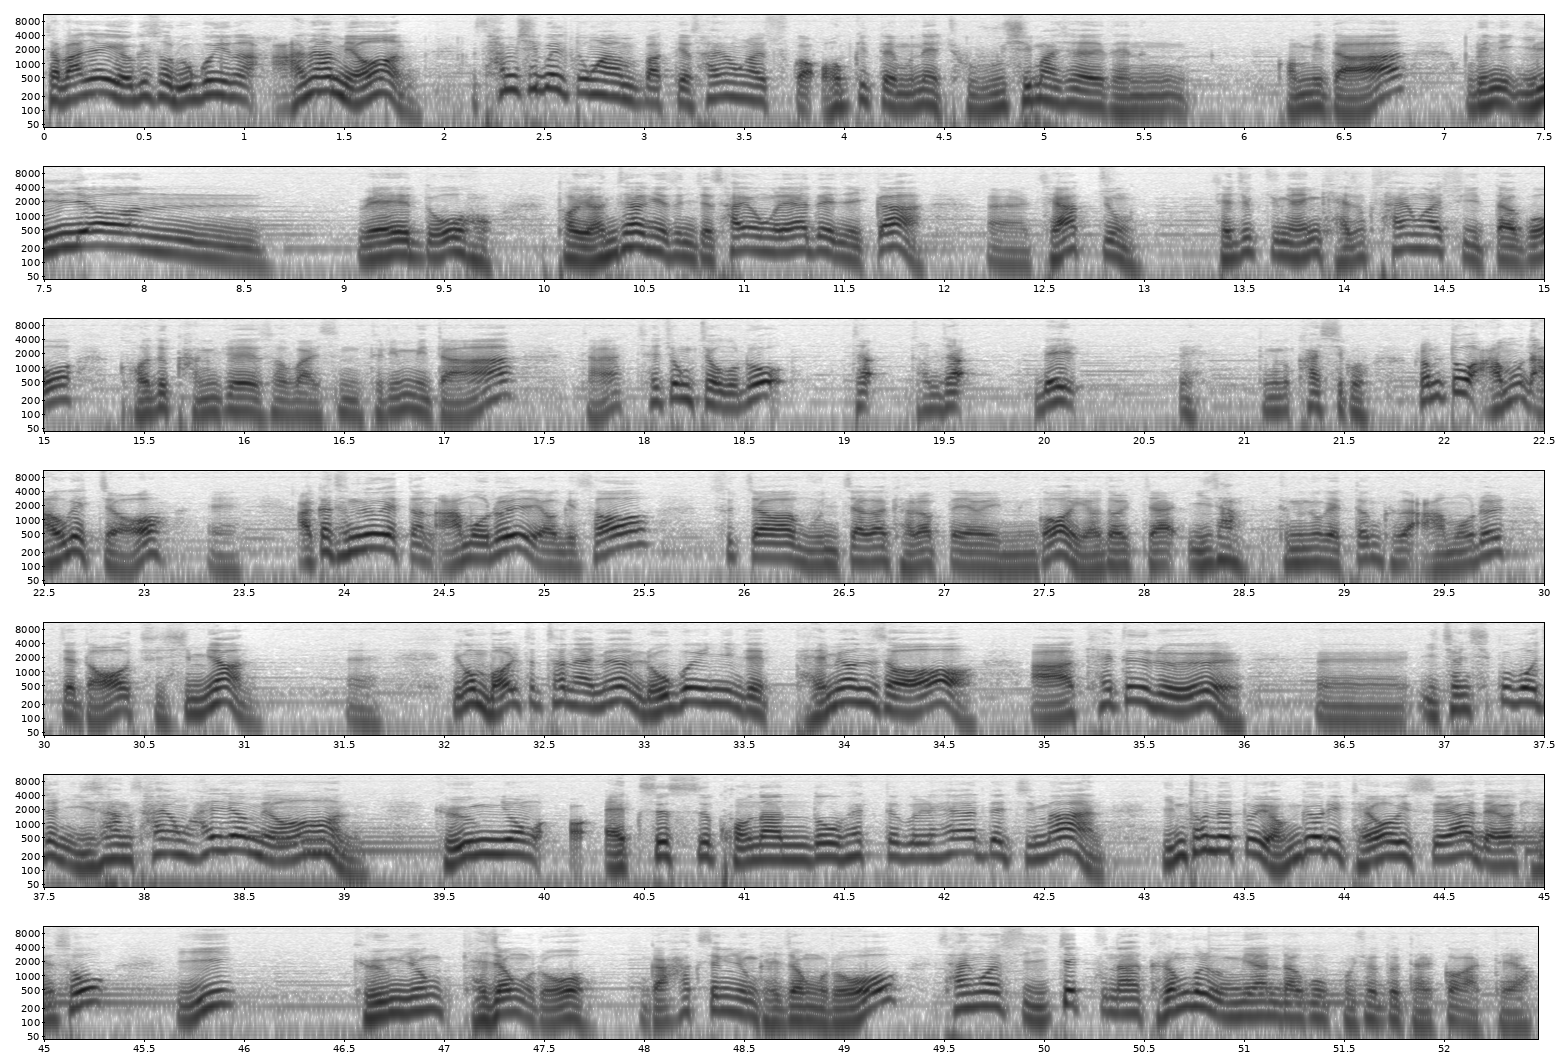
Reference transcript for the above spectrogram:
자 만약에 여기서 로그인을 안 하면 30일 동안밖에 사용할 수가 없기 때문에 조심하셔야 되는 겁니다. 우리는 1년 외에도 더 연장해서 이제 사용을 해야 되니까 에, 재학 중, 재직 중엔 계속 사용할 수 있다고 거듭 강조해서 말씀드립니다. 자, 최종적으로 자 전자 메일 네, 등록하시고 그럼 또 암호 나오겠죠. 예. 아까 등록했던 암호를 여기서 숫자와 문자가 결합되어 있는 거 8자 이상 등록했던 그 암호를 이제 넣어 주시면 예. 이건 뭘 뜻하냐면 로그인이 이제 되면서 아 캐드를 에, 2019 버전 이상 사용하려면 교육용 어, 액세스 권한도 획득을 해야 되지만 인터넷도 연결이 되어 있어야 내가 계속 이 교육용 계정으로 그러니까 학생용 계정으로 사용할 수 있겠구나 그런 걸 의미한다고 보셔도 될 것 같아요.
